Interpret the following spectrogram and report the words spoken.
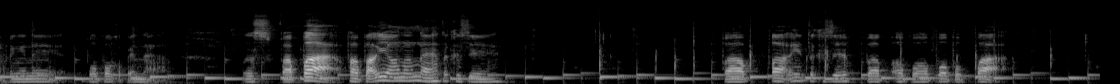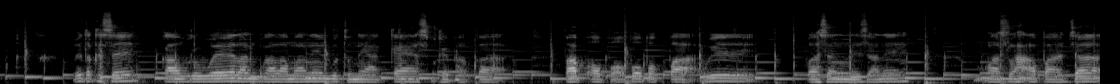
pengene apa-apa kepenak. Terus bapak bapak iki ana neh tegese. Bapak iki tegese bab apa-apa bapak kuwi tegese kawruwe lan pengalamane kudune akeh sebagai bapak. Bab opo-opo pepak. Kuwi bahasa Indonesia masalah apa aja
